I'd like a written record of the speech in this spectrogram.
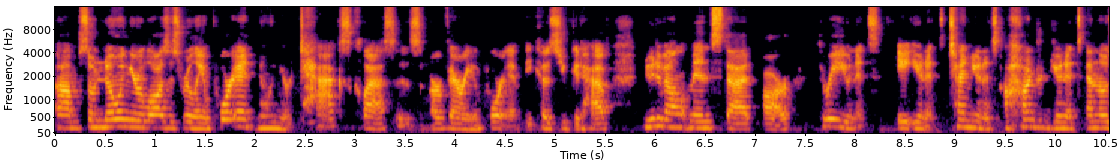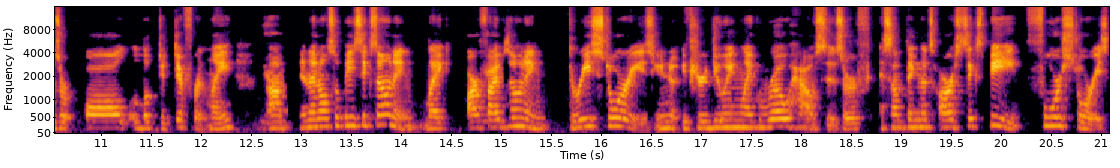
Um, so knowing your laws is really important. Knowing your tax classes are very important because you could have new developments that are three units, eight units, 10 units, 100 units, and those are all looked at differently. Yeah. Um, and then also basic zoning, like R5 zoning, three stories. You know, if you're doing like row houses or something that's R6B, four stories,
